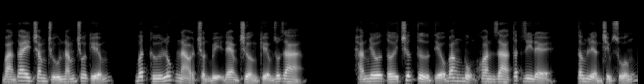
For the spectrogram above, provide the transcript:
bàn tay chăm chú nắm chuỗi kiếm, bất cứ lúc nào chuẩn bị đem trường kiếm rút ra. Hắn nhớ tới trước từ tiếu băng bụng khoan ra tất di đề, tâm liền chìm xuống.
